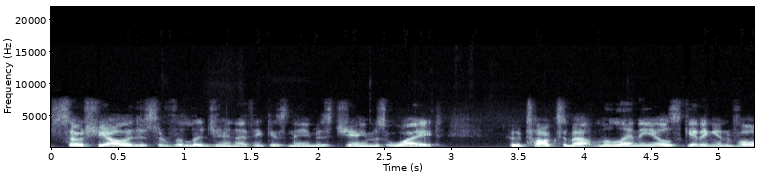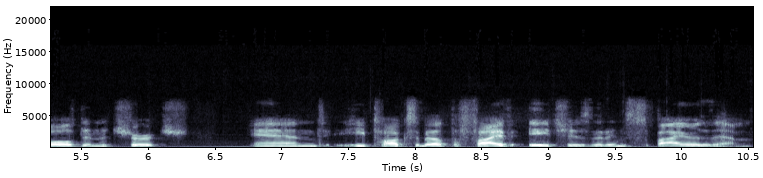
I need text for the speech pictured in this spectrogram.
sociologist of religion, I think his name is James White, who talks about millennials getting involved in the church, and he talks about the five H's that inspire them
